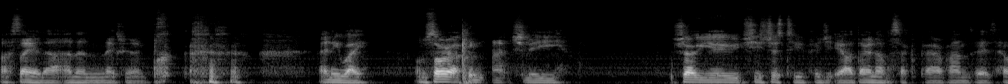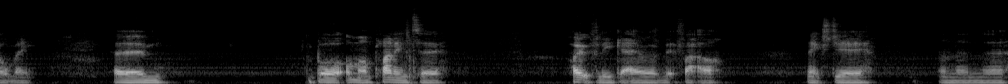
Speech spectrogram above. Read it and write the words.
her. I say that, and then the next thing, anyway, I'm sorry I couldn't actually show you. She's just too fidgety. I don't have a second pair of hands here to help me. Um, but I'm, I'm planning to hopefully get her a bit fatter next year, and then uh,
